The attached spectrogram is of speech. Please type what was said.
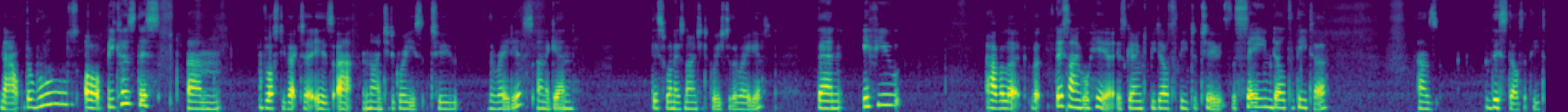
Now, the rules of, because this um, velocity vector is at 90 degrees to the radius, and again, this one is 90 degrees to the radius, then if you have a look, that this angle here is going to be delta theta 2. It's the same delta theta as this delta theta,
